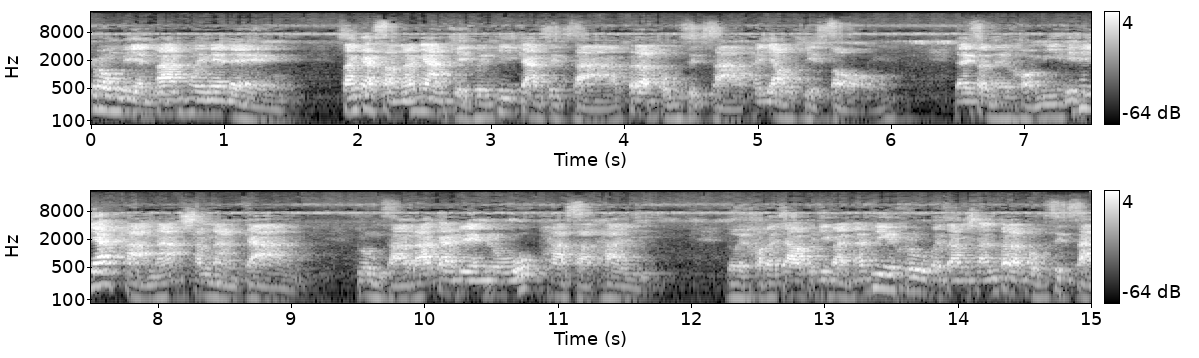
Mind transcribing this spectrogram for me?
โรงเรียนบ้านห้วยแม่แดง สังกัดสำนักงานเขตพื้นที่การศึกษา ประถมศึกษาพะเยาเขตสองได้เสนอขอมีวิทยาฐานะชำนาญการ กลุ่มสาระการเรียนรู้ภาษาไทย โดยข้าพเจ้าปฏิบัติหน้าที่ครูประจำชั้นประถมศึกษา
